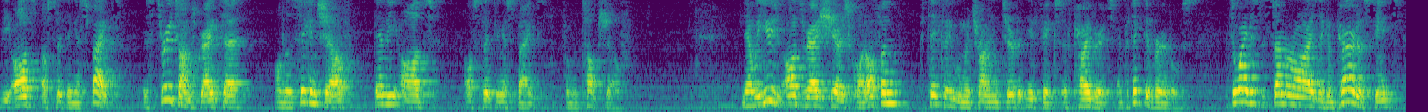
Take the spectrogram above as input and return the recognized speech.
the odds of selecting a Speight's is 3 times greater on the second shelf than the odds of selecting a Speight's from the top shelf. Now we use odds ratios quite often, particularly when we're trying to interpret the effects of covariates and predictive variables. It's a way just to summarise in a comparative sense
